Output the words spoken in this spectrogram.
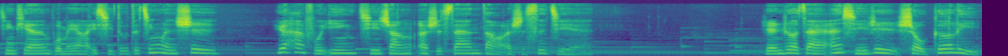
今天我们要一起读的经文是《约翰福音》七章二十三到二十四节。人若在安息日受割礼，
